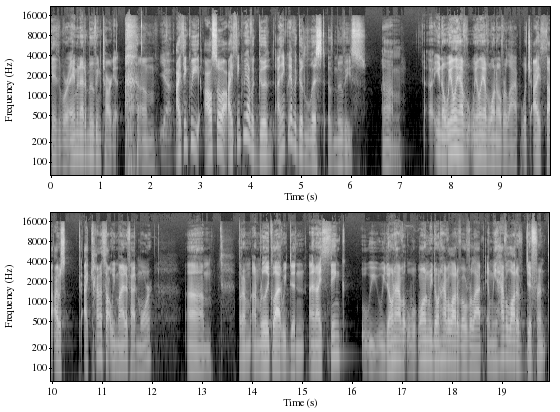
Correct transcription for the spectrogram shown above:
We're aiming at a moving target. um, Yeah. I think we also I think we have a good I think we have a good list of movies. Um, uh, you know, we only have we only have one overlap, which I thought I was I kind of thought we might have had more. Um, but I'm I'm really glad we didn't, and I think we we don't have one we don't have a lot of overlap, and we have a lot of different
